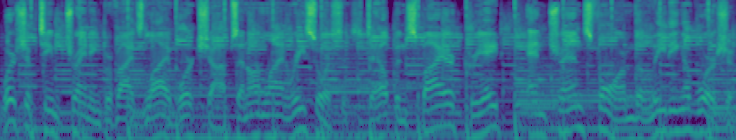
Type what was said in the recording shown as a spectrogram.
Worship Team Training provides live workshops and online resources to help inspire, create, and transform the leading of worship.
